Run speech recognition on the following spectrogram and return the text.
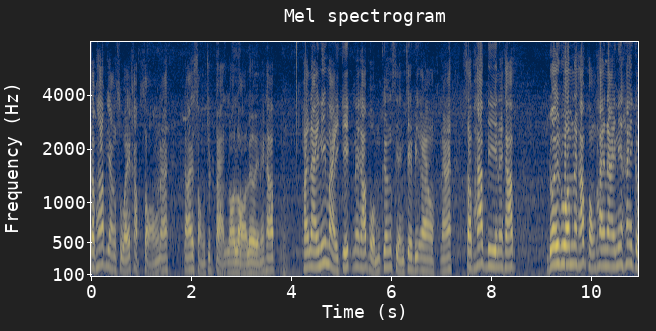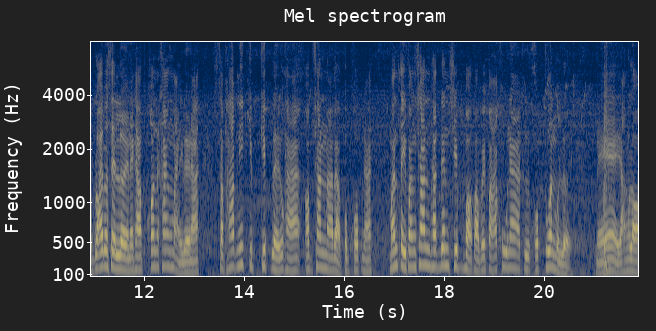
สภาพยางสวยขับ 2 นะ ได้ 2.8หล่อๆเลยนะครับ ภายในนี่ใหม่กิ๊กนะครับผมเครื่องเสียง JBL นะ สภาพดีนะครับ โดยรวมนะครับของภายในนี่ให้เกือบร้อยเปอร์เซ็นต์เลยนะครับ ค่อนข้างใหม่เลยนะ สภาพนี้กิบกิบเลยลูกค้าออปชั่นมาแบบครบๆนะ มันติฟังก์ชันพัดเดิลชิปเบาะปรับไฟฟ้าคู่หน้าคือครบถ้วนหมดเลยนี่ยังรอ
